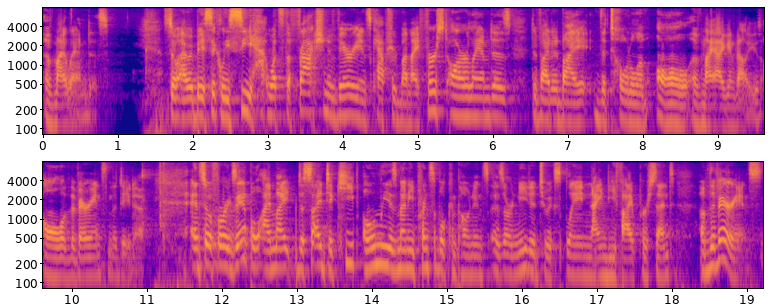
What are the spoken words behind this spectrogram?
of my lambdas. So I would basically see how, what's the fraction of variance captured by my first r lambdas divided by the total of all of my eigenvalues, all of the variance in the data. And so for example, I might decide to keep only as many principal components as are needed to explain 95% of the variance.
